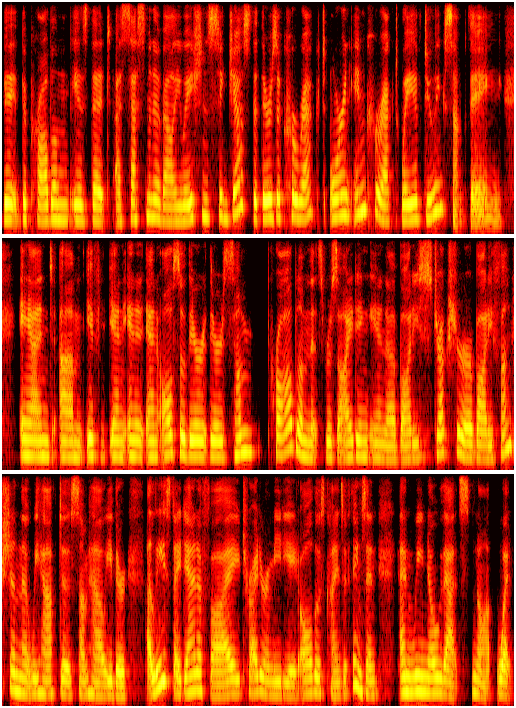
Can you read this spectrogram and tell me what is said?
the, the problem is that assessment evaluations suggest that there's a correct or an incorrect way of doing something. And um, if and, and and also there there's some problem that's residing in a body structure or body function that we have to somehow either at least identify, try to remediate all those kinds of things. And and we know that's not what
